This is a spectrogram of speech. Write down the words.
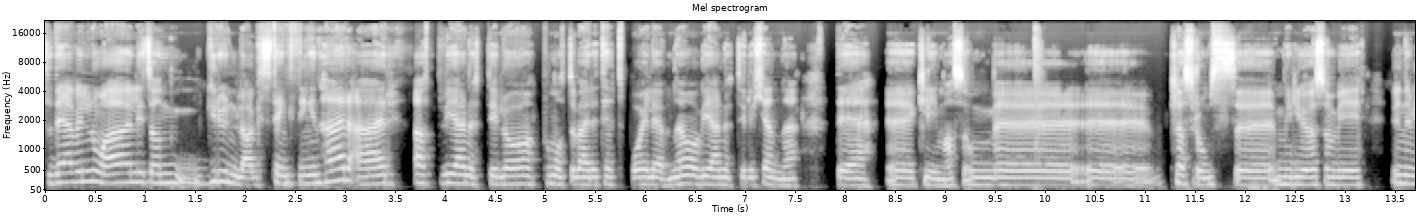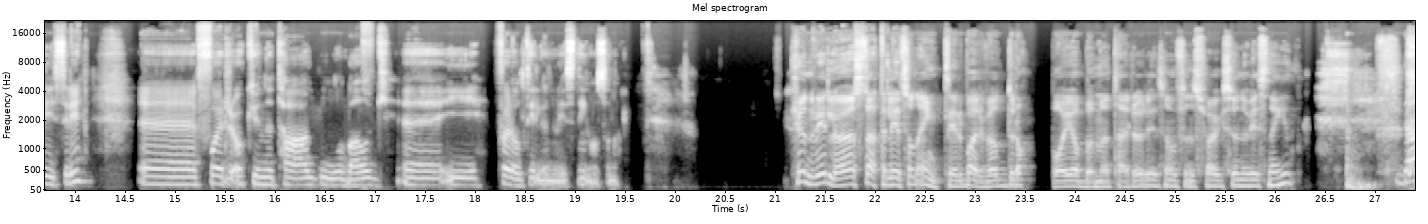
Så det er vel noe av litt sånn grunnlagstenkningen her, er at vi er nødt til å på en måte være tett på elevene, og vi er nødt til å kjenne det eh, klimaet som eh, eh klasseromsmiljøet som vi underviser i, eh, for å kunne ta gode valg eh, i forhold til undervisning også, da. Kunne vi løst dette litt sånn enklere bare ved å droppe å jobbe med terror i samfunnsfagsundervisningen? Da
